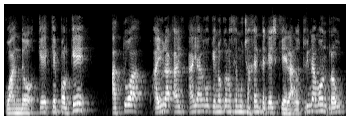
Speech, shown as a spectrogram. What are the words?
cuando, que, que por qué actúa, hay, una, hay, hay algo que no conoce mucha gente, que es que la doctrina Monroe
